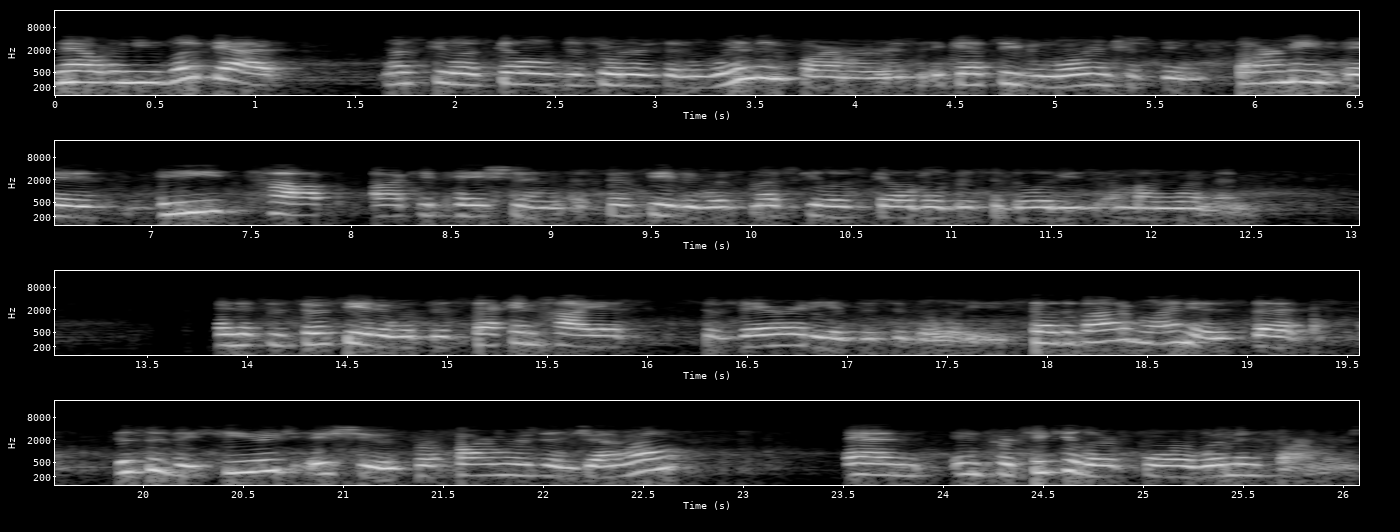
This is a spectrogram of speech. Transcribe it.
Now, when you look at musculoskeletal disorders in women farmers, it gets even more interesting. Farming is the top occupation associated with musculoskeletal disabilities among women and it's associated with the second highest severity of disabilities. So the bottom line is that this is a huge issue for farmers in general, and in particular for women farmers.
